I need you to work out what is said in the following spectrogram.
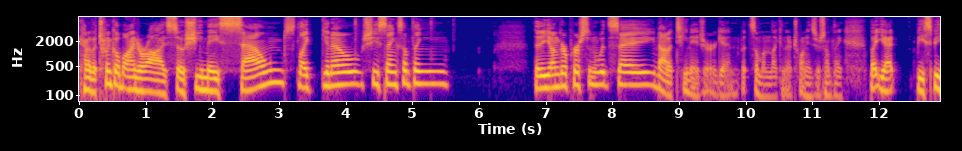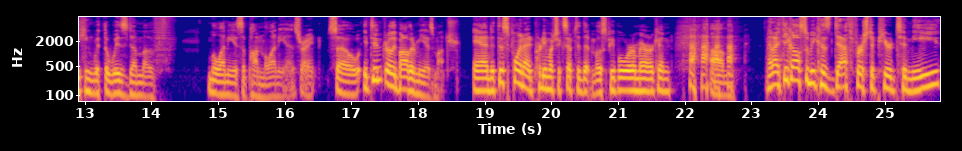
kind of a twinkle behind her eyes, so she may sound like, you know, she's saying something that a younger person would say, not a teenager again, but someone like in their 20s or something, but yet be speaking with the wisdom of millennias upon millennia, right? So it didn't really bother me as much. And at this point, I'd pretty much accepted that most people were American. Um, and I think also because Death first appeared to me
